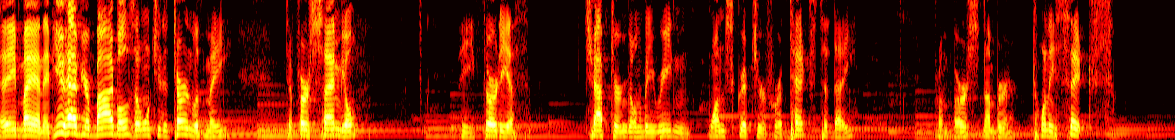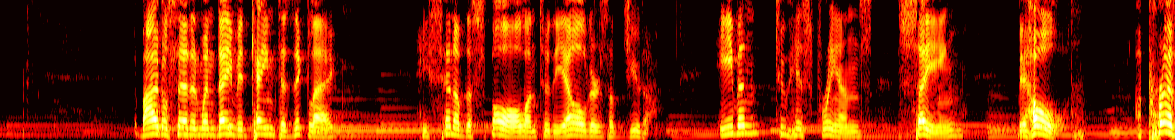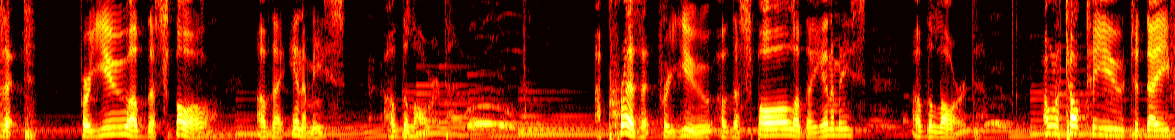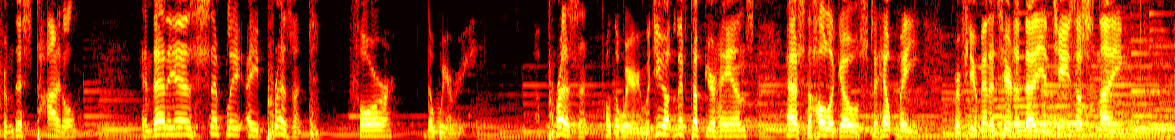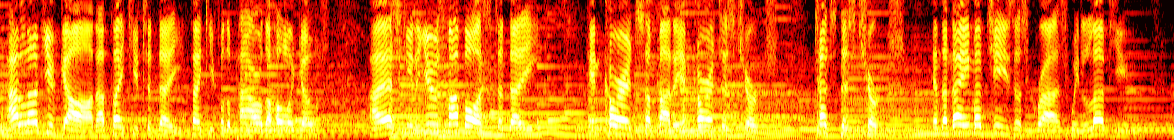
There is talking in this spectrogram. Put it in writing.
Amen. If you have your Bibles, I want you to turn with me to 1 Samuel, the 30th chapter. I'm going to be reading one scripture for a text today from verse number 26. The Bible said, And when David came to Ziklag, he sent of the spoil unto the elders of Judah, even to his friends, saying, Behold, a present for you of the spoil of the enemies of the Lord. A present for you of the spoil of the enemies of the Lord. I want to talk to you today from this title, and that is simply a present for the weary. A present for the weary. Would you lift up your hands? Ask the Holy Ghost to help me for a few minutes here today in Jesus' name. I love you, God. I thank you today. Thank you for the power of the Holy Ghost. I ask you to use my voice today. Encourage somebody, encourage this church, touch this church. In the name of Jesus Christ, we love you.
